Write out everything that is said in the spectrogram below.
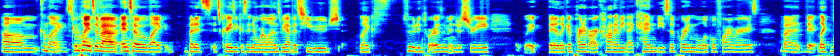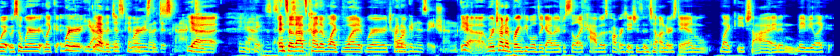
um Complaints like complaints like, about and so like but it's it's crazy because in new orleans we have this huge like food and tourism industry like, like a part of our economy that can be supporting the local farmers but they're like where, so we're like Where yeah, Yeah, the disconnect, Where's the disconnect? yeah in your face. and so that's kind of like what we're trying to organization. yeah we're trying to bring people together just to like have those conversations and to understand like each side and maybe like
